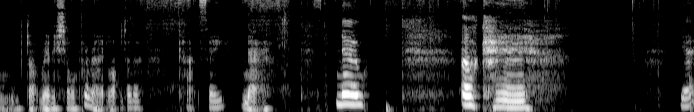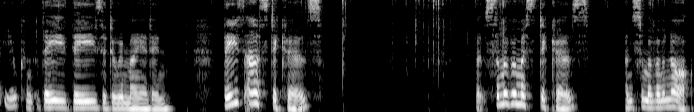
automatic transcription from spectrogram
Mm, don't really show up a right lot, do they? Can't see. No. No. Okay. Yeah, you can. These, these are doing my head in. These are stickers, but some of them are stickers and some of them are not.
